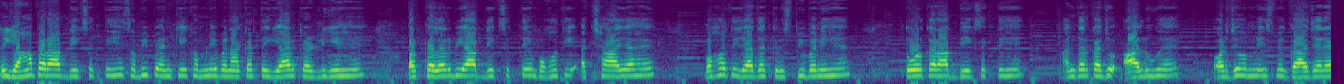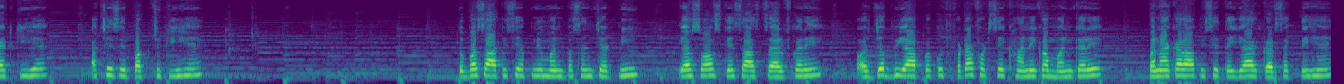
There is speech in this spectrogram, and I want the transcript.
तो यहाँ पर आप देख सकते हैं, सभी पैनकेक हमने बनाकर तैयार कर लिए हैं और कलर भी आप देख सकते हैं, बहुत ही अच्छा आया है, बहुत ही ज़्यादा क्रिस्पी बने हैं। तोड़कर आप देख सकते हैं, अंदर का जो आलू है और जो हमने इसमें गाजर ऐड की है, अच्छे से पक चुकी हैं। तो बस आप इसे अपने मनपसंद चटनी या सॉस के साथ सर्व करें और जब भी आपका कुछ फटाफट से खाने का मन करे, बनाकर आप इसे तैयार कर सकते हैं।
